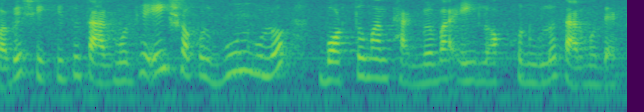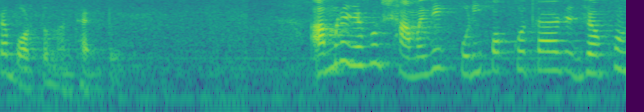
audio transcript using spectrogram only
হবে, সে কিন্তু তার মধ্যে এই সকল গুণগুলো বর্তমান থাকবে বা এই লক্ষণগুলো তার মধ্যে একটা বর্তমান থাকবে। আমরা যখন সামাজিক পরিপক্কতার যখন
